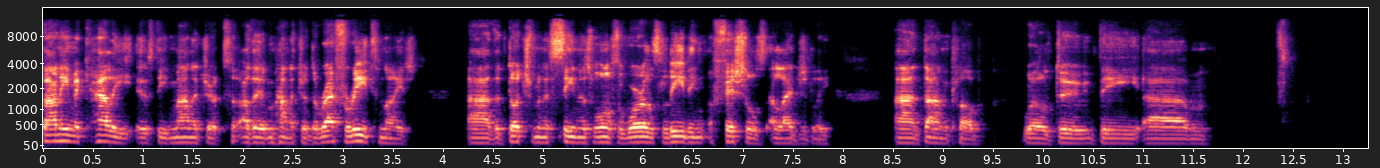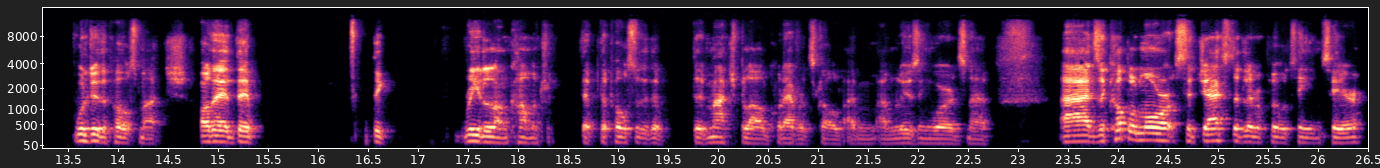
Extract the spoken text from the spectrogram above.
Danny Makkelie is the manager, to, or the manager, the referee tonight. Uh, the Dutchman is seen as one of the world's leading officials, allegedly. And Dan Club will do the um, will do the post match or the the the read along commentary, the the post of the the match blog, whatever it's called. I'm I'm losing words now. Uh, there's a couple more suggested Liverpool teams here:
